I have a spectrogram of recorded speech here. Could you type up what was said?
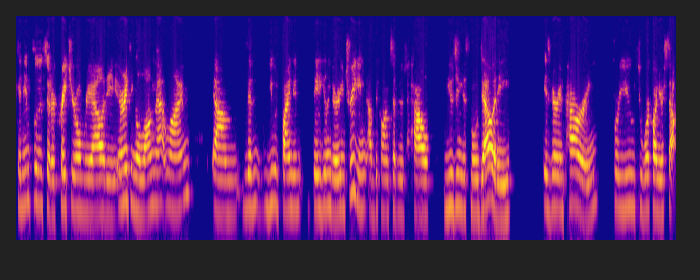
can influence it or create your own reality or anything along that line, um, then you would find theta healing very intriguing of the concept of how using this modality is very empowering for you to work on yourself.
